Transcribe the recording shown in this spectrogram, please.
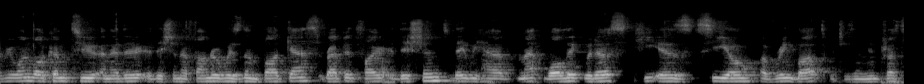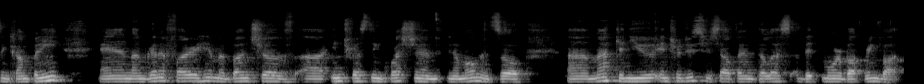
Everyone, welcome to another edition of Founder Wisdom Podcast, Rapid Fire Edition. Today we have Matt Wolach with us. He is CEO of Ringbot, which is an interesting company, and I'm going to fire him a bunch of uh, interesting questions in a moment. So, uh, Matt, can you introduce yourself and tell us a bit more about Ringbot?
